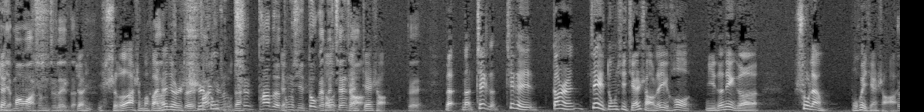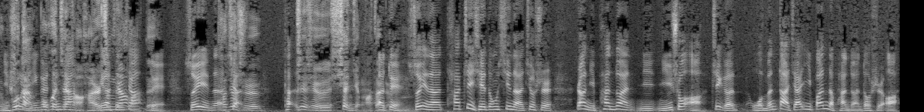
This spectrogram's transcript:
野猫啊什么之类的，对蛇啊什么，反正就是吃松鼠的，吃它的东西都给它减少，减少。对，那那这个这个当然这东西减少了以后，你的那个数量不会减少啊，你数量应该增加，还是增加？对，所以呢，它就是它这是陷阱嘛，啊，对，所以呢，它这些东西呢，就是让你判断，你你一说啊，这个我们大家一般的判断都是啊，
